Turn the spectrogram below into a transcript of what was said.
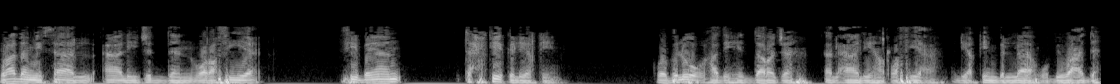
وهذا مثال عالي جدا ورفيع في بيان تحقيق اليقين وبلوغ هذه الدرجة العالية الرفيعة اليقين بالله وبوعده.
